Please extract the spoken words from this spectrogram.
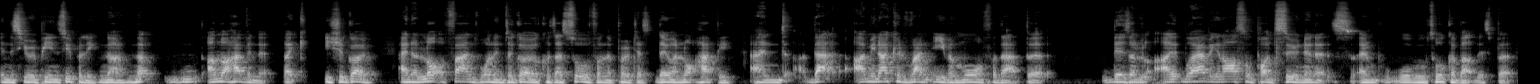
in this European Super League. No, no, I'm not having it. Like you should go. And a lot of fans wanted to go because I saw from the protest they were not happy. And that, I mean, I could rant even more for that, but there's a I, we're having an Arsenal pod soon in it, and we'll, we'll talk about this. But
